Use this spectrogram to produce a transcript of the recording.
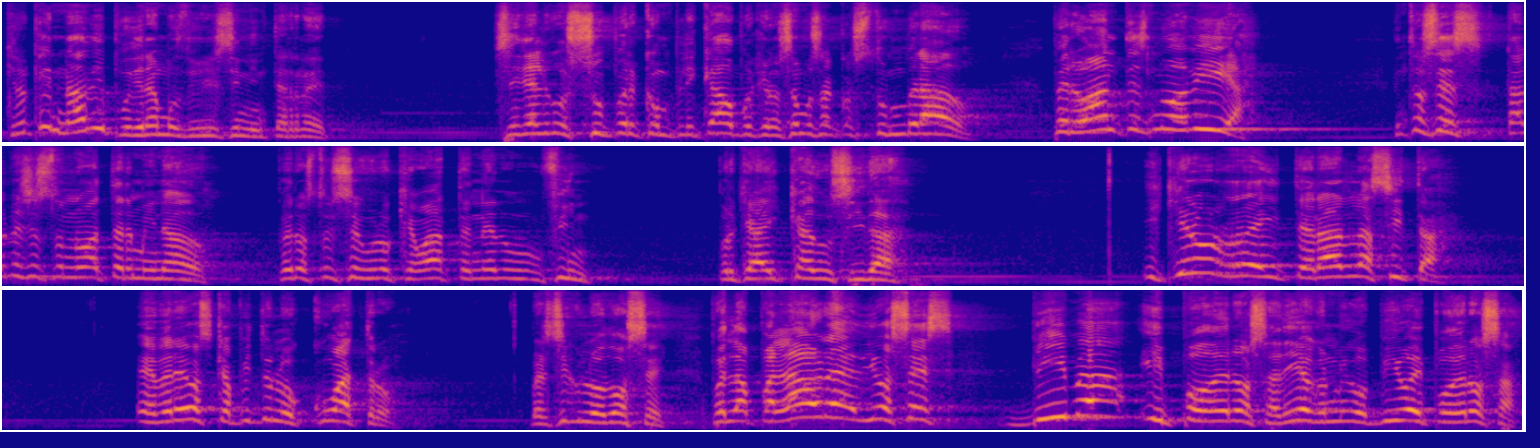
creo que nadie pudiéramos vivir sin Internet. Sería algo súper complicado porque nos hemos acostumbrado. Pero antes no había. Entonces, tal vez esto no ha terminado, pero estoy seguro que va a tener un fin, porque hay caducidad. Y quiero reiterar la cita. Hebreos capítulo 4, versículo 12. Pues la palabra de Dios es viva y poderosa. Diga conmigo, viva y poderosa.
